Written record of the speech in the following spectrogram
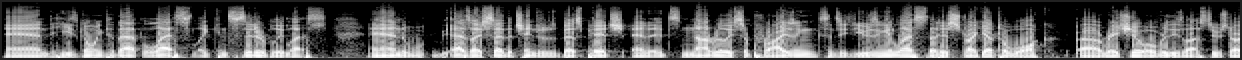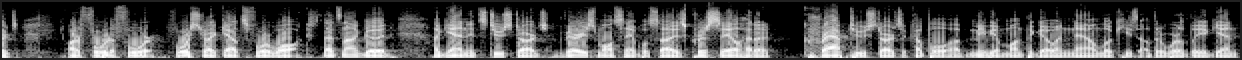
and he's going to that less, like considerably less. And as I said, the changeup is his best pitch, and it's not really surprising since he's using it less that his strikeout to walk uh, ratio over these last two starts are four to four. Four strikeouts, four walks. That's not good. Again, it's two starts, very small sample size. Chris Sale had a crap two starts a couple, uh, maybe a month ago, and now look, he's otherworldly again.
